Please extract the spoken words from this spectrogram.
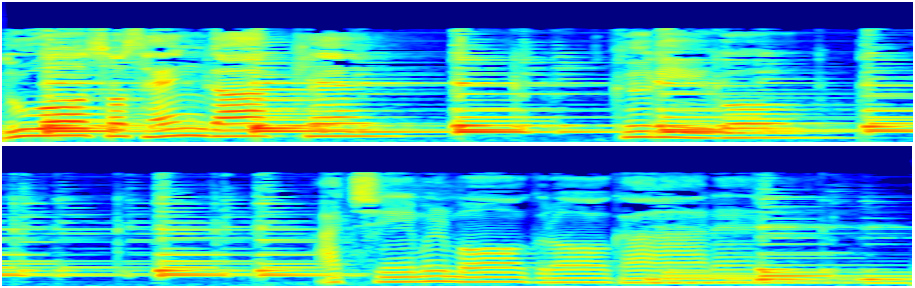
누워서 생각해 그리고 아침을 먹으러 가네.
